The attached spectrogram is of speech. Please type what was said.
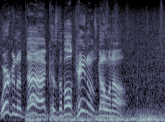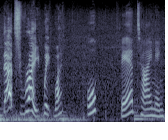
We're gonna die because the volcano's going off. That's right. Wait, what? Oh, bad timing.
